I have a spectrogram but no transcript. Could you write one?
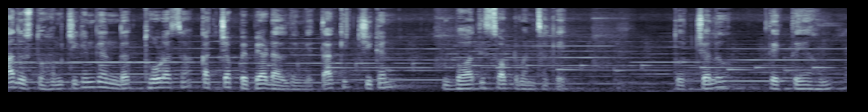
हाँ दोस्तों, हम चिकन के अंदर थोड़ा सा कच्चा पेपिया डाल देंगे ताकि चिकन बहुत ही सॉफ्ट बन सके। तो चलो, देखते हैं हम।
